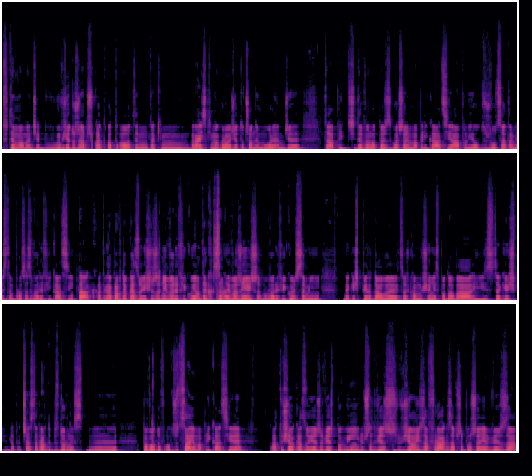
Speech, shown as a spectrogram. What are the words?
w tym momencie mówi się dużo na przykład o, o tym takim rajskim ogrodzie otoczonym murem, gdzie te ci deweloperzy zgłaszają aplikacje, Apple je odrzuca, tam jest ten proces weryfikacji. Tak. Ale tak naprawdę okazuje się, że nie weryfikują tego, co najważniejsze, bo weryfikują sami jakieś pierdoły, coś komuś się nie spodoba i z jakichś często naprawdę bzdurnych yy, powodów odrzucają aplikacje. A tu się okazuje, że wiesz, powinni na przykład, wiesz, wziąć za frag, za przeproszeniem, wiesz, za,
